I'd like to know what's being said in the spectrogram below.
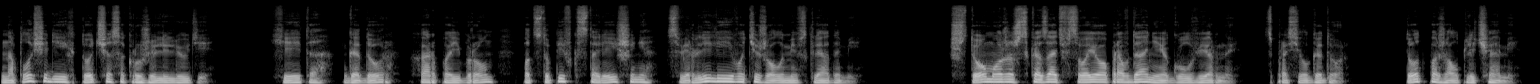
На площади их тотчас окружили люди. Хейта, Гадор, Харпа и Брон, подступив к старейшине, сверлили его тяжелыми взглядами. «Что можешь сказать в свое оправдание, Гулверны?» — спросил Гадор. Тот пожал плечами.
